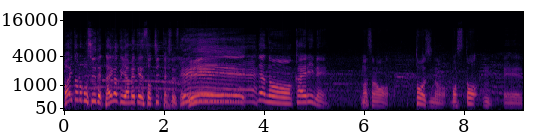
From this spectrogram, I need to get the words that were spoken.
バイトの募集で大学辞めてそっち行った人ですから、えー。であの帰りね、その当時のボスと、うん。え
